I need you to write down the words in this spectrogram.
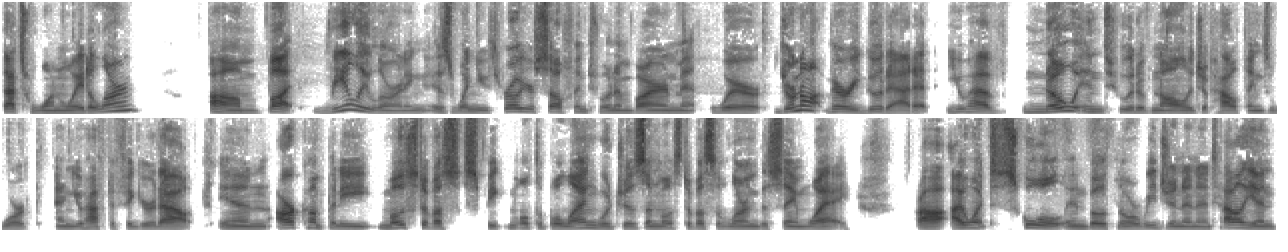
That's one way to learn. Um, but really learning is when you throw yourself into an environment where you're not very good at it. You have no intuitive knowledge of how things work and you have to figure it out. In our company, most of us speak multiple languages and most of us have learned the same way. Uh, I went to school in both Norwegian and Italian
